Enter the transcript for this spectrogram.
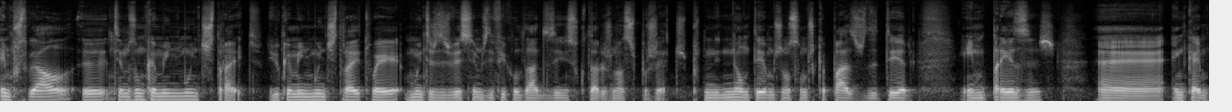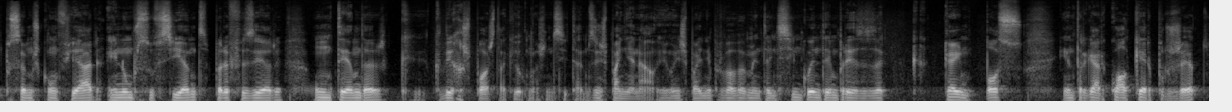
em Portugal eh, temos um caminho muito estreito. E o caminho muito estreito é muitas das vezes temos dificuldades em executar os nossos projetos. Porque não temos, não somos capazes de ter empresas uh, em quem possamos confiar em número suficiente para fazer um tender que, que dê resposta àquilo que nós necessitamos. Em Espanha, não. Eu, em Espanha, provavelmente tenho 50 empresas a quem posso entregar qualquer projeto.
